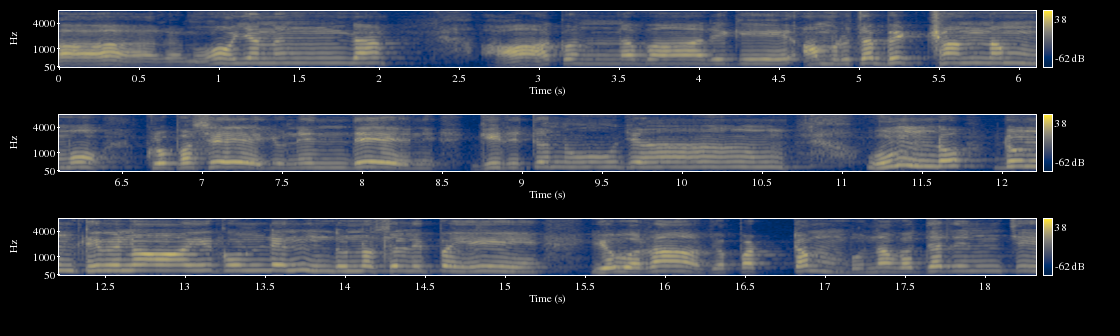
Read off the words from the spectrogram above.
హారమోయనంగా. ఆకున్న వారికి అమృత భిక్షన్నమ్ము కృపసేయు నిందేని గిరితనూజ. ఉండు డుంటి వినాయకుండెందు నొసలిపై యువరాజు పట్టంబు నవధరించి.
